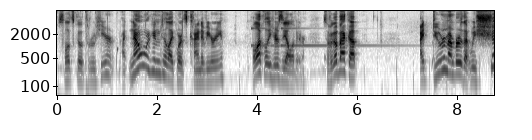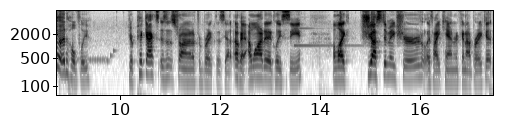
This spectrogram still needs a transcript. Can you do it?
So let's go through here. Now we're getting to like where it's kind of eerie. But luckily, here's the elevator. So if I go back up, I do remember that we should, hopefully, your pickaxe isn't strong enough to break this yet. Okay, I wanted to at least see. I'm like, just to make sure if I can or cannot break it.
